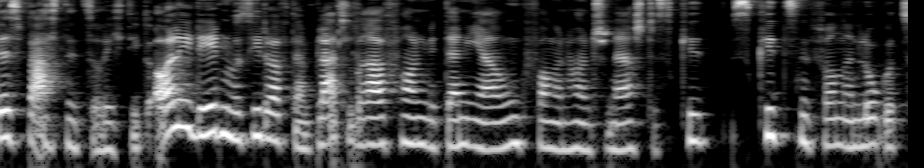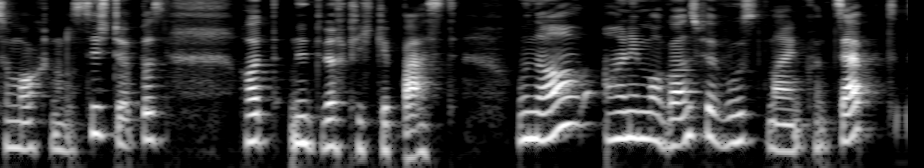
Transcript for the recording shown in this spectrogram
das passt nicht so richtig. Alle Ideen, was ich da auf dem Plattel drauf habe, mit denen ich auch angefangen habe, schon erste Skizzen für ein Logo zu machen oder sonst etwas, hat nicht wirklich gepasst. Und dann habe ich mir ganz bewusst mein Konzept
